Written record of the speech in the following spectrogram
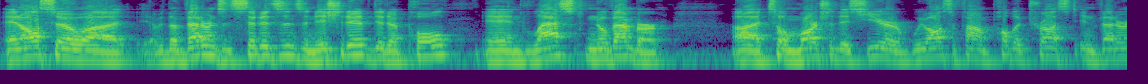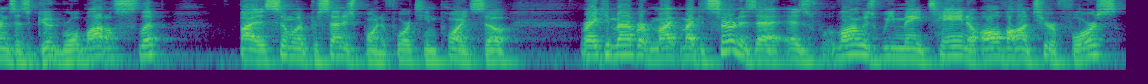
And also, uh, the Veterans and Citizens Initiative did a poll, and last November uh, till March of this year, we also found public trust in veterans as good role models slip by a similar percentage point of 14 points. So, ranking member, my, my concern is that as long as we maintain an all volunteer force,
